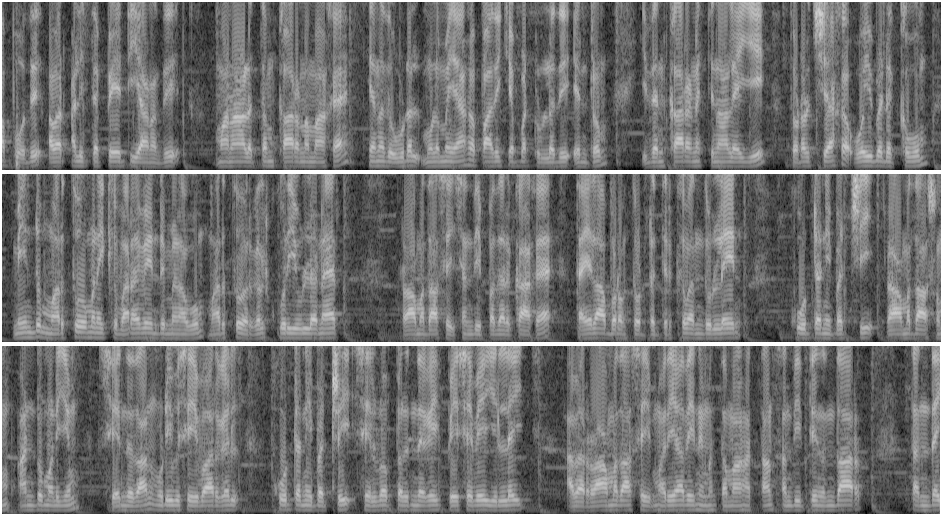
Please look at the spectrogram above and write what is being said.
அப்போது அவர் அளித்த பேட்டியானது மன அழுத்தம் காரணமாக எனது உடல் முழுமையாக பாதிக்கப்பட்டுள்ளது என்றும் இதன் காரணத்தினாலேயே தொடர்ச்சியாக ஓய்வெடுக்கவும் மீண்டும் மருத்துவமனைக்கு வர வேண்டும் எனவும் மருத்துவர்கள் கூறியுள்ளனர். ராமதாஸை சந்திப்பதற்காக தைலாபுரம் தோட்டத்திற்கு வந்துள்ளேன். கூட்டணி பற்றி ராமதாசும் அன்புமணியும் சேர்ந்துதான் முடிவு செய்வார்கள். கூட்டணி பற்றி செல்வ பெருந்தகை பேசவே இல்லை. அவர் ராமதாஸை மரியாதை நிமித்தமாகத்தான் சந்தித்திருந்தார். தந்தை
